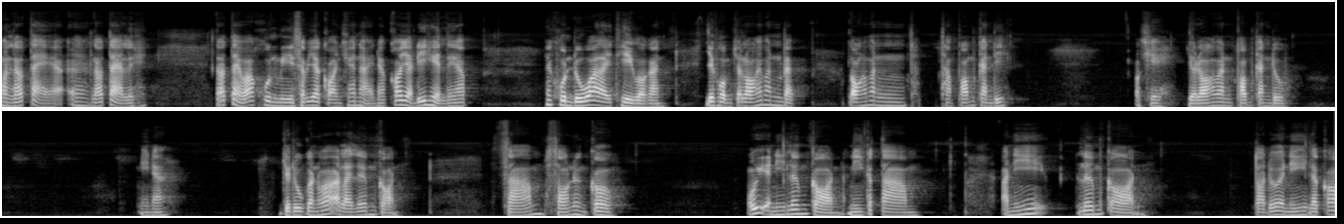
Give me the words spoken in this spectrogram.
มันแล้วแต่เออแล้วแต่เลย แล้วแต่ว่าคุณมีทรัพยากรแค่ไหนนะก็อย่างที่เห็นเลยครับ ให้คุณดูว่าอะไรทีกว่ากัน เดี๋ยวผมจะลองให้มันแบบลองให้มันทำพร้อมกันดิ โอเค เดี๋ยวลองให้มันพร้อมกันดู นี่นะ จะดูกันว่าอะไรเริ่มก่อนสามสองหนึ่ง go อุ้ยอันนี้เริ่มก่อน อันนี้ก็ตาม อันนี้เริ่มก่อน ต่อด้วยอันนี้แล้วก็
